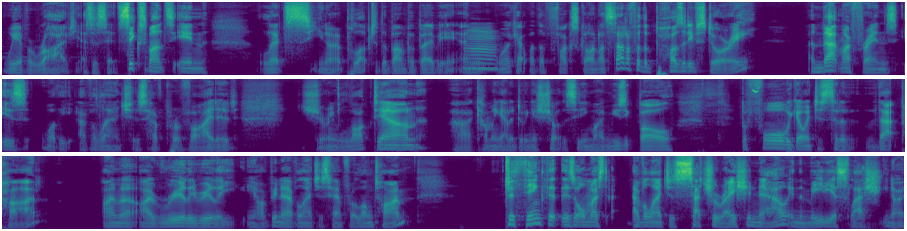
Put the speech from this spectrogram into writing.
We have arrived, as I said, six months in. Let's, you know, pull up to the bumper, baby, and work out what the fuck's going on. Start off with a positive story. And that, my friends, is what the Avalanches have provided during lockdown, uh, coming out and doing a show at the Sidney Myer Music Bowl. Before we go into sort of that part, I'm a, I really, really, you know, I've been an Avalanches fan for a long time. To think that there's almost Avalanches saturation now in the media slash, you know,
